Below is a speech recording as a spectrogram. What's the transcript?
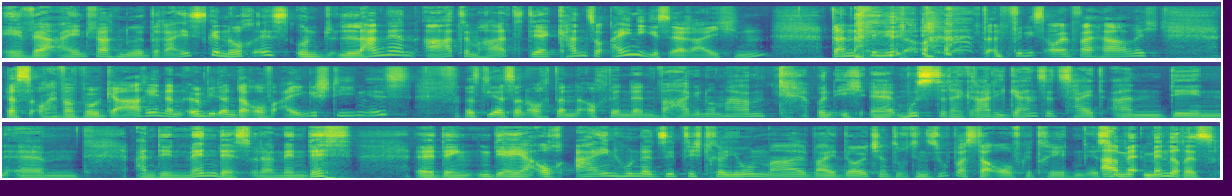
ey, wer einfach nur dreist genug ist und langen Atem hat, der kann so einiges erreichen. Dann finde ich auch, dann finde ich es auch einfach herrlich, dass auch einfach Bulgarien dann irgendwie dann darauf eingestiegen ist, dass die das dann auch dann auch dann, dann wahrgenommen haben. Und ich äh, musste da gerade die ganze Zeit an den ähm, an den Mendes oder Mendes äh, denken, der ja auch 170 Trillionen Mal bei Deutschland sucht den Superstar aufgetreten ist. Ah, Me Menderes.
